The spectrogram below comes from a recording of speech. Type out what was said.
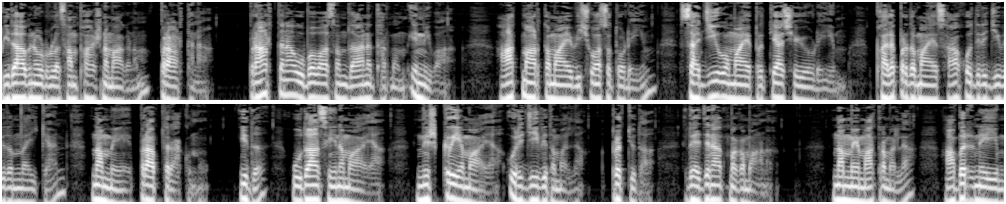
പിതാവിനോടുള്ള സംഭാഷണമാകണം പ്രാർത്ഥന. പ്രാർത്ഥന ഉപവാസം ദാനധർമ്മം എന്നിവ ആത്മാർത്ഥമായ വിശ്വാസത്തോടെയും സജീവമായ പ്രത്യാശയോടെയും ഫലപ്രദമായ സാഹോദര്യ ജീവിതം നയിക്കാൻ നമ്മെ പ്രാപ്തരാക്കുന്നു. ഇത് ഉദാസീനമായ നിഷ്ക്രിയമായ ഒരു ജീവിതമല്ല പ്രത്യുത രചനാത്മകമാണ്. നമ്മെ മാത്രമല്ല അപരനെയും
